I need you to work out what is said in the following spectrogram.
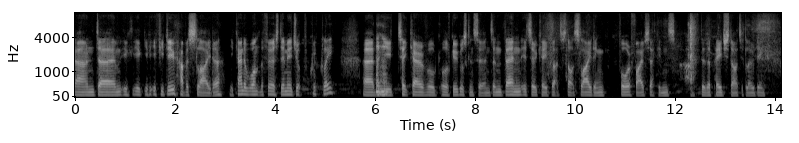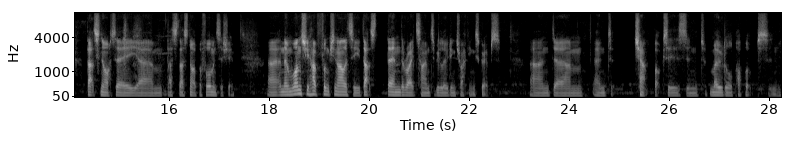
And um, if, if, if, you do have a slider, you kind of want the first image up quickly. Uh, then mm-hmm. you take care of all, all, of Google's concerns. And then it's okay for that to start sliding four or five seconds after the page started loading, that's not a um, that's that's not a performance issue. Uh, and then once you have functionality, that's then the right time to be loading tracking scripts and um, and chat boxes and modal pop-ups and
